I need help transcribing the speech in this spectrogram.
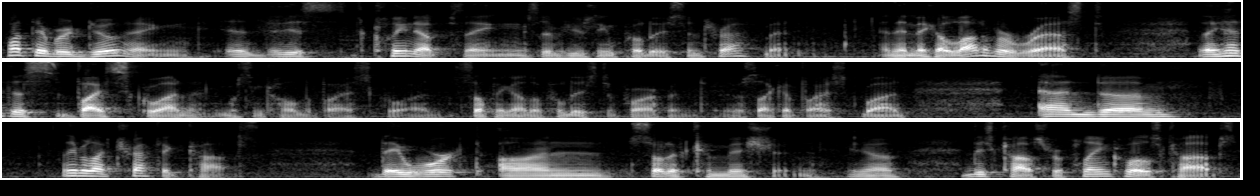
What they were doing is these cleanup things of using police entrapment, and they make a lot of arrests. They had this vice squad. It wasn't called the vice squad. Something on the police department. It was like a vice squad, and um, they were like traffic cops. They worked on sort of commission. You know, these cops were plainclothes cops.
